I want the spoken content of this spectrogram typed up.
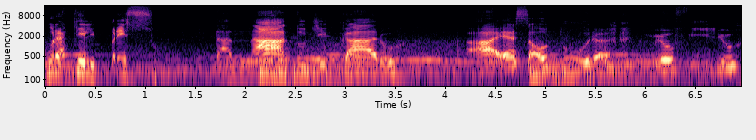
por aquele preço danado de caro. A essa altura, meu filho,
